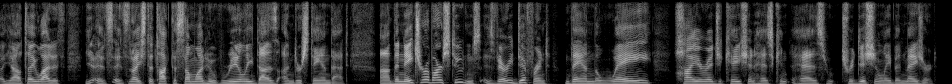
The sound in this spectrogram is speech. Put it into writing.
Uh, yeah, I'll tell you what. It's it's it's nice to talk to someone who really does understand that. Uh, the nature of our students is very different than the way higher education has has traditionally been measured.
